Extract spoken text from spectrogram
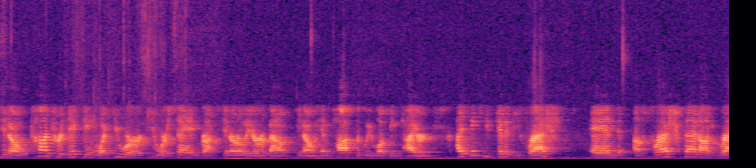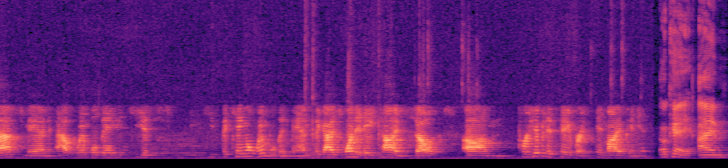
you know, contradicting what you were you were saying, Gruskin, earlier about you know him possibly looking tired. I think he's going to be fresh and a fresh fed on grass, man. At Wimbledon, he is he's the king of Wimbledon, man. The guy's won it eight times, so um, prohibitive favorite in my opinion. Okay, I'm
